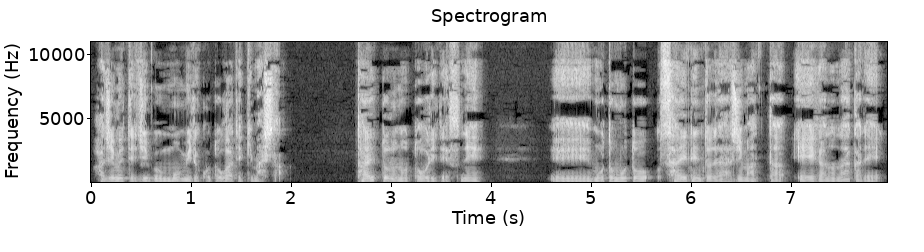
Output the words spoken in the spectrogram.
初めて自分も見ることができました。タイトルの通りですね、えー、もともとサイレントで始まった映画の中で、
